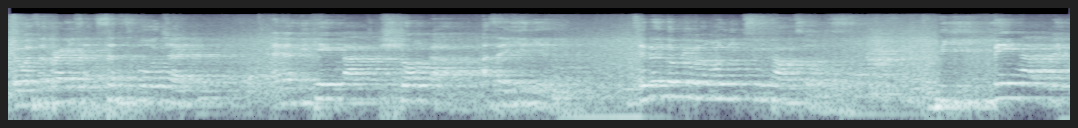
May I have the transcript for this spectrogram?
It was a very successful journey and then we came back stronger as a union. Even though we were only two councils, we may have been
